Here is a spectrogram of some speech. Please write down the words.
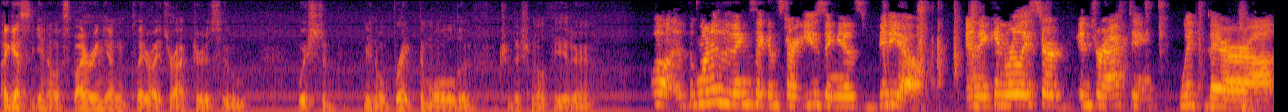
I guess, you know, aspiring young playwrights or actors who wish to, you know, break the mold of traditional theater? Well, one of the things they can start using is video, and they can really start interacting with their uh,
